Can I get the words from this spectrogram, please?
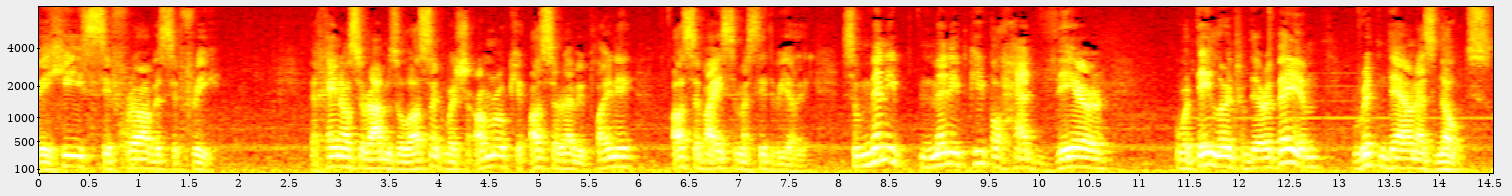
Vehi Sifra Vesifri. V'chein Osa Rabim Zulasan, K'mesh Amru Ki Osa Rabbi Pliny, Osa V'aisim Asita So many, many people had their, what they learned from their Rebbeim, written down as notes.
